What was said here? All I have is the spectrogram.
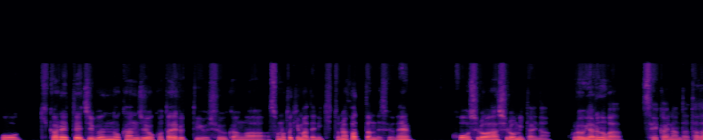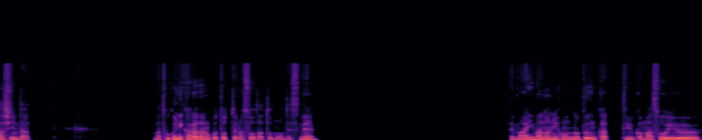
こう、聞かれて自分の感じを答えるっていう習慣が、その時までにきっとなかったんですよね。こうしろ、ああしろみたいな。これをやるのが正解なんだ、正しいんだ。まあ、特に体のことっていうのはそうだと思うんですね。で、まあ今の日本の文化っていうか、まあそういう、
